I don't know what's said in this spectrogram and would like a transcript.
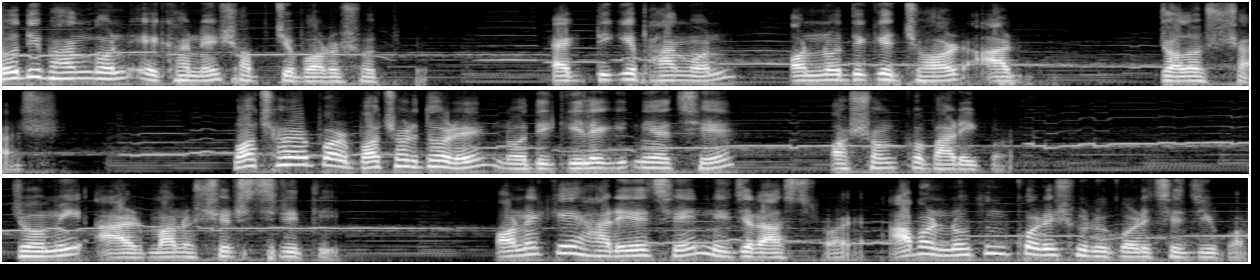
নদী ভাঙ্গন এখানে সবচেয়ে বড় শত্রু। একদিকে ভাঙন, অন্যদিকে ঝড় আর জলোচ্ছ্বাস। বছরের পর বছর ধরে নদী গিলে নিয়েছে অসংখ্য বাড়িঘর, জমি আর মানুষের স্মৃতি। অনেকে হারিয়েছে নিজের আশ্রয়, আবার নতুন করে শুরু করেছে জীবন।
